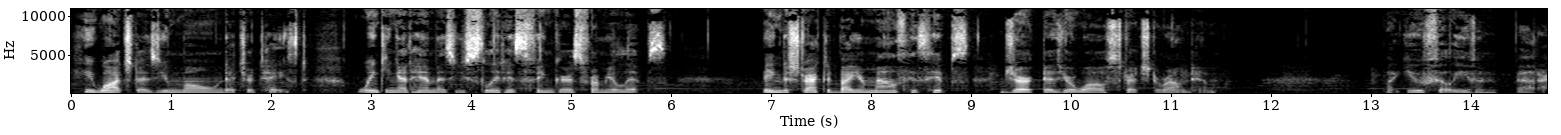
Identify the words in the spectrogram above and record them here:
He watched as you moaned at your taste, winking at him as you slid his fingers from your lips. Being distracted by your mouth, his hips jerked as your walls stretched around him. But you feel even better.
